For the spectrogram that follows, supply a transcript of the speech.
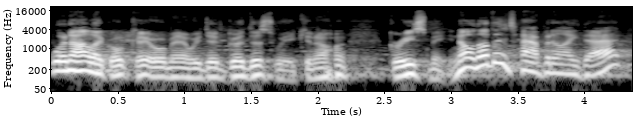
We're not like, okay, well, man, we did good this week, you know, grease me. No, nothing's happening like that.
